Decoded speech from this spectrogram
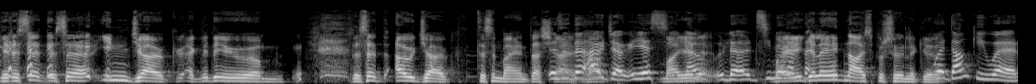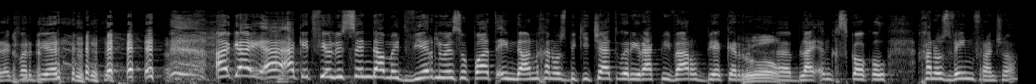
Ja, dis 'n dis 'n in joke. Ek weet nie hoe um, dis 'n ou joke tussen my en Tasha. Is dit 'n ou joke? Yes, nou nou sien jy dat jy het nice persoonlikhede. O, dankie hoor. Ek waardeer. okay, uh, ek het vir jou Lucinda met weerloos op pad en dan gaan ons bietjie chat oor die rugby wêreldbeker cool. uh, bly ingeskakel skakel, gaan ons wen, François?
